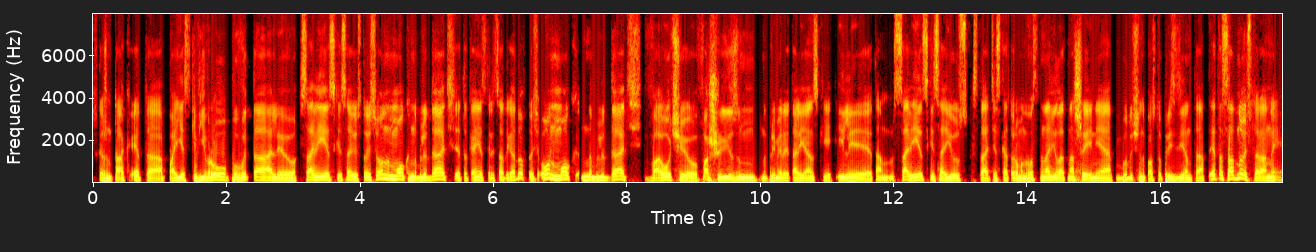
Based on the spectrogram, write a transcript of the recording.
скажем так, это поездки в Европу, в Италию, Советский Союз. То есть он мог наблюдать, это конец 30-х годов, то есть он мог наблюдать воочию фашизм, например, итальянский, или там советский Советский Союз, кстати, с которым он восстановил отношения, будучи на посту президента. Это с одной стороны.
